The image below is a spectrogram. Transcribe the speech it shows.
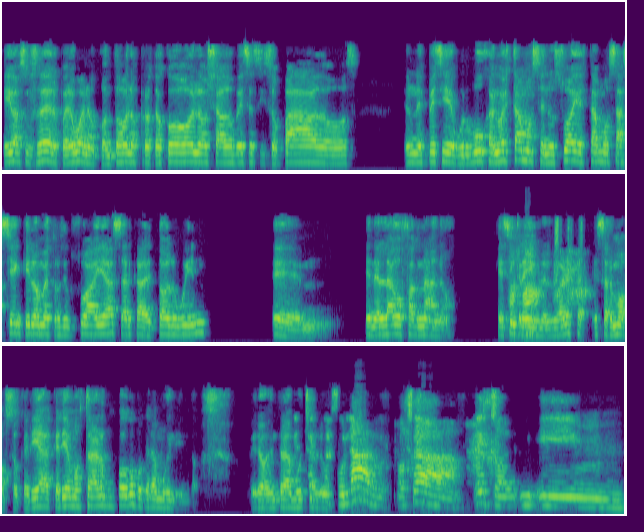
que iba a suceder, pero bueno, con todos los protocolos, ya dos veces hisopados, en una especie de burbuja. No estamos en Ushuaia, estamos a 100 kilómetros de Ushuaia, cerca de Tolwyn, eh, en el lago Fagnano, es Ajá. increíble, el lugar es, es hermoso. Quería, quería mostrar un poco porque era muy lindo, pero entra mucha luz. Espectacular, o sea, eso, y, y,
